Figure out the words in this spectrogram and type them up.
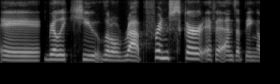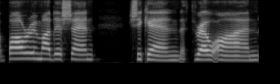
a really cute little wrap fringe skirt if it ends up being a ballroom audition. She can throw on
